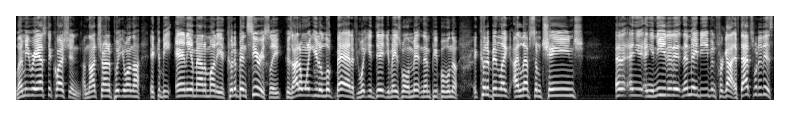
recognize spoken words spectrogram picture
let me re-ask the question. I'm not trying to put you on the. It could be any amount of money. It could have been seriously, because I don't want you to look bad. If what you did, you may as well admit, and then people will know. It could have been like I left some change, and and you and you needed it, and then maybe even forgot. If that's what it is,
